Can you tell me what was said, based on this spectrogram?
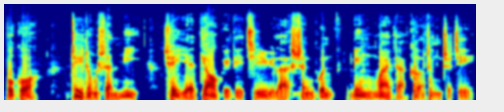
不过，这种神秘却也吊诡地给予了神棍另外的可乘之机。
